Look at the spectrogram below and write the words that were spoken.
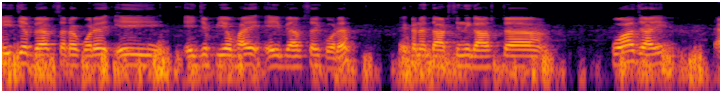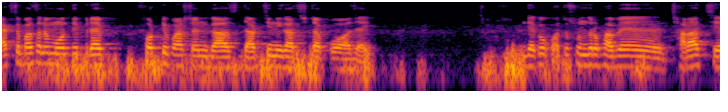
এই যে ব্যবসাটা করে, এই এই যে প্রিয় ভাই, এই ব্যবসায় করে। এখানে দারচিনি গাছটা পাওয়া যায়, একশো পার্সেন্টের মধ্যে প্রায় ফোরটি পার্সেন্ট গাছ, দারচিনি গাছটা পাওয়া যায়। দেখো কত সুন্দরভাবে ছাড়াচ্ছে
